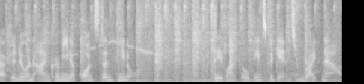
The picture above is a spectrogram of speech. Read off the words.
afternoon. I'm Karmina Constantino. Dateline Philippines begins right now.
